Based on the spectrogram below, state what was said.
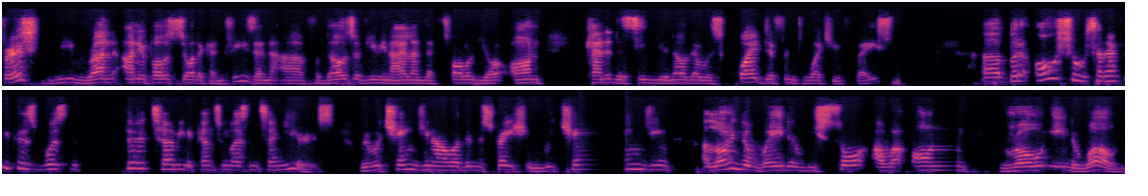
First, we run unopposed to other countries. And uh, for those of you in Ireland that followed your own candidacy, you know that was quite different to what you faced. Uh, but also, South Africa's was the third term in the council in less than 10 years. We were changing our administration. We're changing a lot in the way that we saw our own role in the world.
